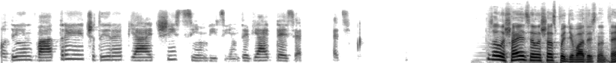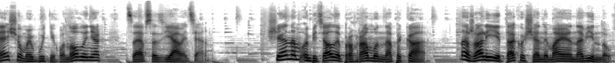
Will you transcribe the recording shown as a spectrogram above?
1, 2, 3, 4, 5, 6, 7, 8, 9, 10. Залишається лише сподіватись на те, що в майбутніх оновленнях це все з'явиться. Ще нам обіцяли програму на ПК. На жаль, її також ще немає на Windows.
